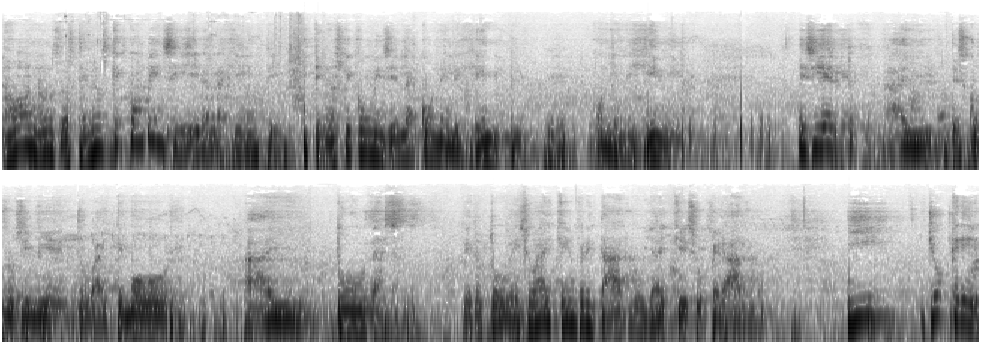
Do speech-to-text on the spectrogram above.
no, no, nosotros tenemos que convencer a la gente y tenemos que convencerla con el ejemplo, con el ejemplo. Es cierto, hay desconocimiento, hay temor, hay dudas, pero todo eso hay que enfrentarlo y hay que superarlo. Y yo creo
